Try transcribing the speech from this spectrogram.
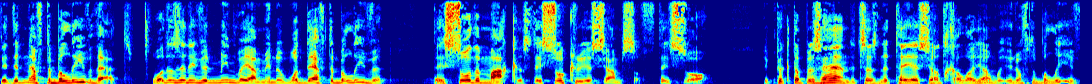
They didn't have to believe that. What does it even mean by Aminu? What do they have to believe in? They saw the Makkos. They saw Kriyas Yamsov. They saw. He picked up his hand. It says, Neteyas Yad Chalayam. You don't have to believe.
